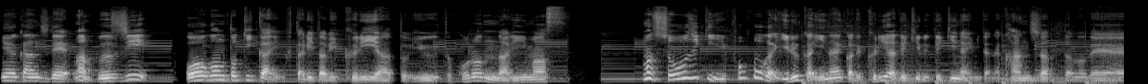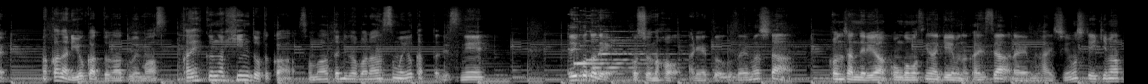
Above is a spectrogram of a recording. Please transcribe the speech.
いう感じでまあ無事黄金と機械二人旅クリアというところになります。まあ正直、フォフォがいるかいないかでクリアできるできないみたいな感じだったので、まあ、かなり良かったなと思います。回復の頻度とか、そのあたりのバランスも良かったですね。ということで、ご視聴の方ありがとうございました。このチャンネルでは今後も好きなゲームの解説やライブ配信をしていきます。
